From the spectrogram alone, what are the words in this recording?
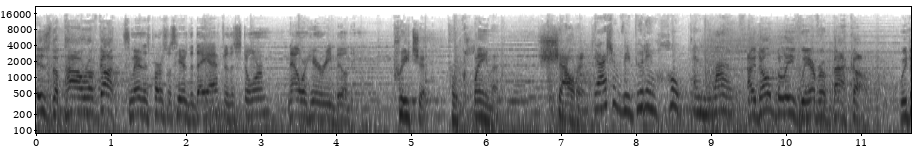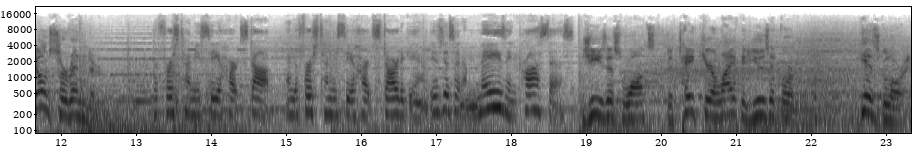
is the power of God. Samaritan's Purse was here the day after the storm. Now we're here rebuilding. Preach it, proclaim it, shout it. They're actually rebuilding hope and love. I don't believe we ever back up. We don't surrender. The first time you see a heart stop and the first time you see a heart start again is just an amazing process. Jesus wants to take your life and use it for His glory.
